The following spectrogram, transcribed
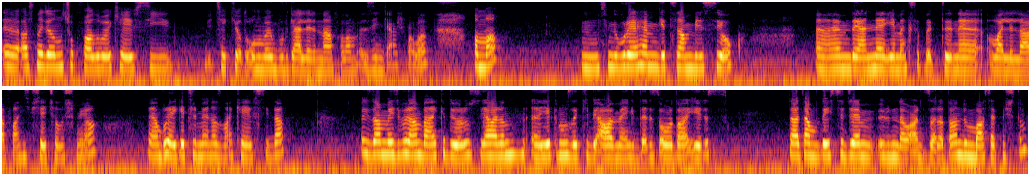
Ee, aslında canımız çok fazla böyle KFC çekiyordu. Onun böyle burgerlerinden falan böyle zinger falan. Ama Şimdi buraya hem getiren birisi yok. Ee, Hem de yani ne yemek sepeti ne valiler falan hiçbir şey çalışmıyor. Yani buraya getirmiyor en azından KFC'den. O yüzden mecburen belki diyoruz yarın e, yakınımızdaki bir AVM'ye gideriz orada yeriz. Zaten bu değiştireceğim ürün de vardı Zara'dan. Dün bahsetmiştim.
